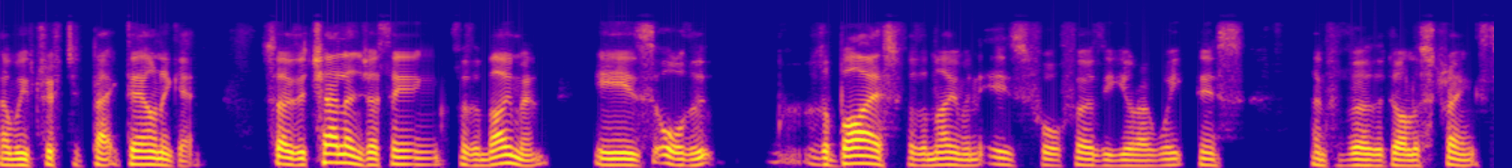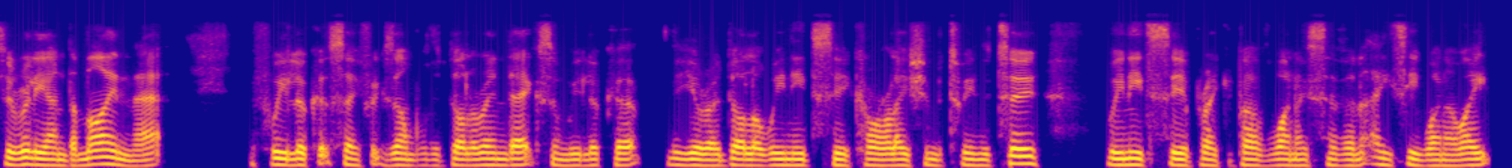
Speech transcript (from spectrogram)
and we've drifted back down again. So the challenge, I think, for the moment is, or the the bias for the moment is for further euro weakness and for further dollar strength. To really undermine that, if we look at, say, for example, the dollar index and we look at the euro dollar, we need to see a correlation between the two. We need to see a break above 107.80, 108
